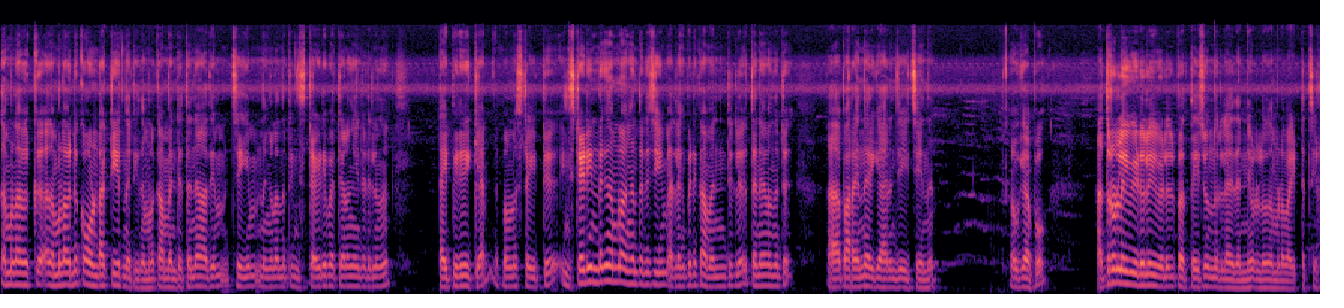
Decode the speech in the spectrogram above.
നമ്മളവർക്ക് നമ്മളവരെ കോൺടാക്ട് ചെയ്യുന്നതായിരിക്കും നമ്മൾ കമന്റിൽ തന്നെ ആദ്യം ചെയ്യും. നിങ്ങൾ എന്നിട്ട് ഇൻസ്റ്റ ഐ ഡി പറ്റുകയാണെങ്കിൽ അതിന്റെ ഇടയിൽ നിന്ന് ടൈപ്പ് ചെയ്ത് വയ്ക്കുക അപ്പോൾ നമ്മൾ സ്ട്രെയിറ്റ് ഇൻസ്റ്റ ഐ ഉണ്ടെങ്കിൽ നമ്മൾ അങ്ങനെ തന്നെ ചെയ്യും. അല്ലെങ്കിൽ പിന്നെ കമന്റിൽ തന്നെ വന്നിട്ട് പറയുന്നതായിരിക്കും ആരും ജയിച്ചതെന്ന് ഓക്കെ അപ്പോൾ അത്രയുള്ള ഈ വീഡിയോയിൽ. ഈ വീഡിയോയിൽ പ്രത്യേകിച്ച് ഒന്നുമില്ല. ഇതന്നെ ഉള്ളൂ നമ്മുടെ വൈറ്റ് ടച്ച്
